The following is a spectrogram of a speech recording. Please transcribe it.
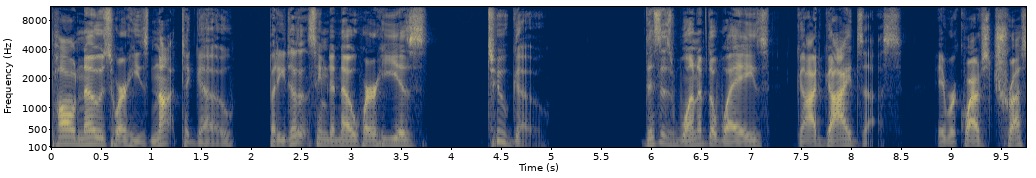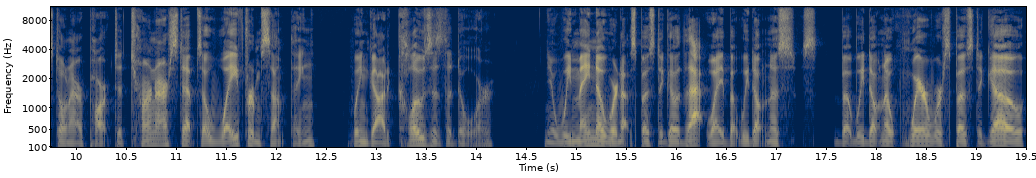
Paul knows where he's not to go, but he doesn't seem to know where he is to go. This is one of the ways God guides us. It requires trust on our part to turn our steps away from something when God closes the door. You know, we may know we're not supposed to go that way, but we don't know but we don't know where we're supposed to go.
